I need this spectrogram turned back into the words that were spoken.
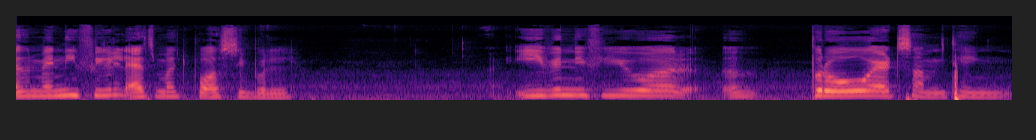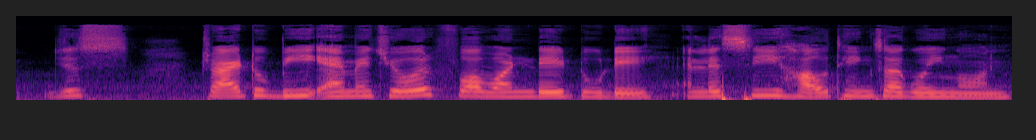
as many field as much possible. Even if you are a pro at something just try to be amateur for one day two day and let's see how things are going on.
